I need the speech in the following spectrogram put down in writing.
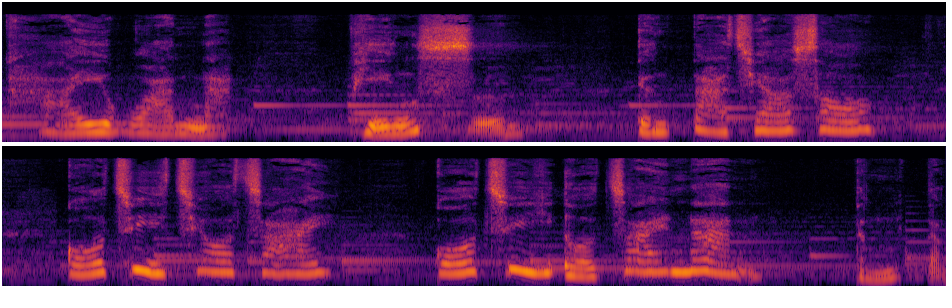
台湾呐、平时跟大家说，国际救灾，国际有灾难等等，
